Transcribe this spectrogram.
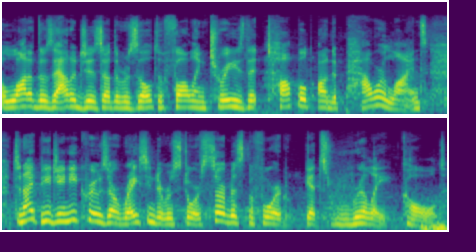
A lot of those outages are the result of falling trees that toppled onto power lines. Tonight, PG&E crews are racing to restore service before it gets really cold.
